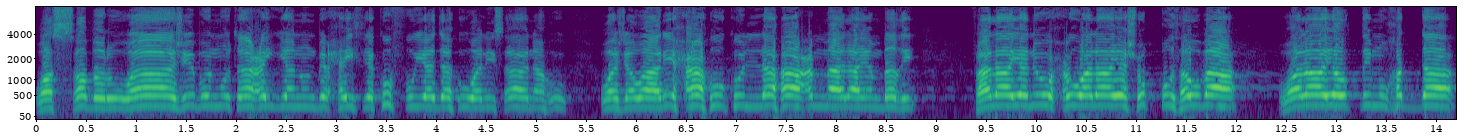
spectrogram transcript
والصبر واجب متعين بحيث يكف يده ولسانه وجوارحه كلها عما لا ينبغي. فلا ينوح ولا يشق ثوبا ولا يلطم خدا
